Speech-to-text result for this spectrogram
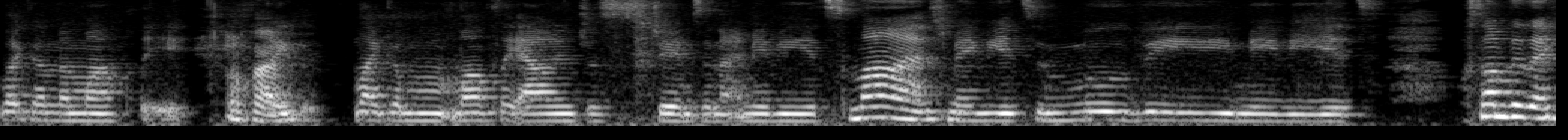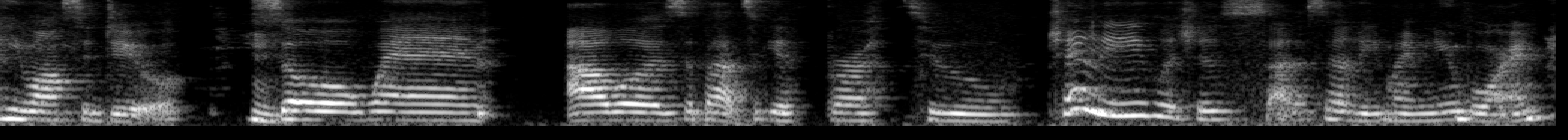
like on the monthly Okay. like like a monthly outing just James and I. Maybe it's lunch, maybe it's a movie, maybe it's something that he wants to do. Hmm. So when I was about to give birth to Chelly, which is Araceli, my newborn.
